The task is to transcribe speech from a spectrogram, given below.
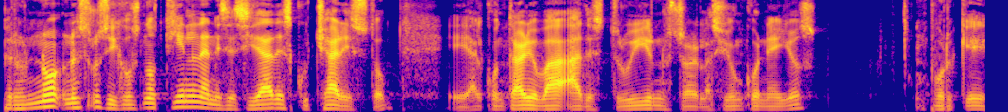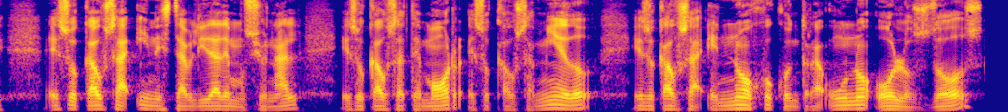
pero no, nuestros hijos no tienen la necesidad de escuchar esto. Eh, al contrario, va a destruir nuestra relación con ellos porque eso causa inestabilidad emocional, eso causa temor, eso causa miedo, eso causa enojo contra uno o los dos.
